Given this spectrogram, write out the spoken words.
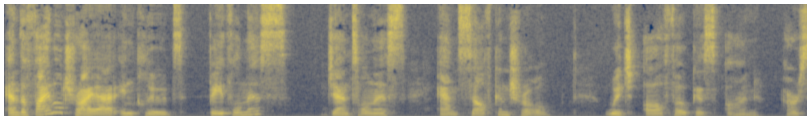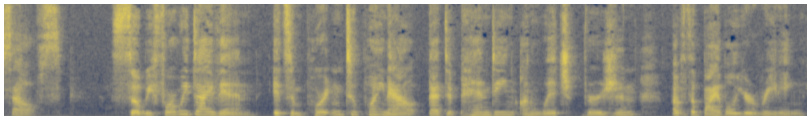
And the final triad includes faithfulness, gentleness, and self control, which all focus on ourselves. So, before we dive in, it's important to point out that depending on which version of the Bible you're reading,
